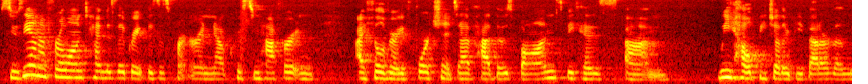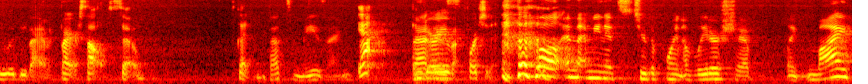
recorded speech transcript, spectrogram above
Susanna for a long time as a great business partner, and now Kristen Haffert. And I feel very fortunate to have had those bonds because um, we help each other be better than we would be by, by ourselves. So it's good. That's amazing. Yeah, That I'm very is- fortunate. well, and I mean, it's to the point of leadership. Like my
